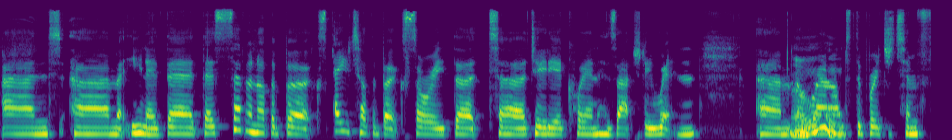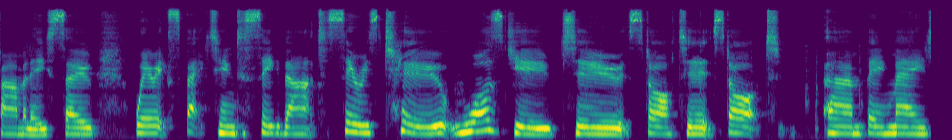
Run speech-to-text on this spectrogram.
And um, you know, there there's seven other books, eight other books, sorry, that uh, Julia Quinn has actually written um, oh. around the Bridgerton family. So we're expecting to see that series two was due to start it, start um, being made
